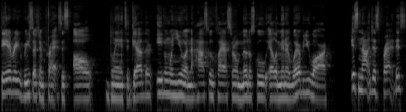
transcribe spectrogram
Theory, research, and practice all blend together. Even when you're in the high school classroom, middle school, elementary, wherever you are, it's not just practice,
